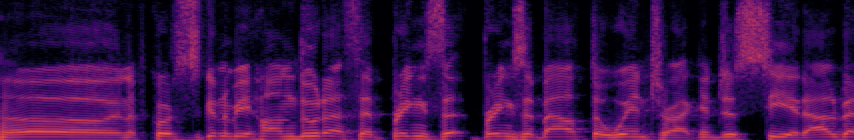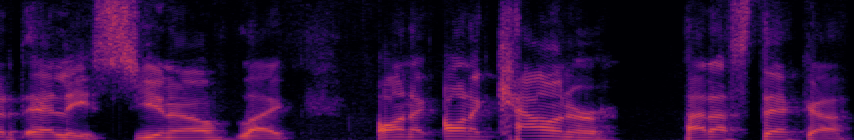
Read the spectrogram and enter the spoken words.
Oh, and of course it's going to be Honduras that brings brings about the winter. I can just see it. Alberth Elis, you know, like on a on a counter at Azteca.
